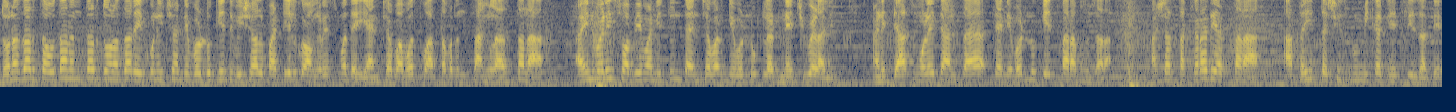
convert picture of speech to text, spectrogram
दोन हजार चौदा नंतर दोन हजार एकोणीसच्या निवडणुकीत विशाल पाटील काँग्रेसमध्ये यांच्याबाबत वातावरण चांगलं असताना ऐनवेळी स्वाभिमानीतून त्यांच्यावर निवडणूक लढण्याची वेळ आली आणि त्याचमुळे त्यांचा त्या निवडणुकीत पराभव झाला. अशा तक्रारी असताना आताही तशीच भूमिका घेतली जाते.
